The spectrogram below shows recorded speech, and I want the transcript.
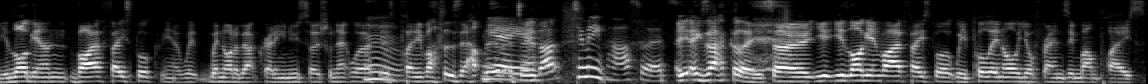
You log in via Facebook. You know, we're, we're not about creating a new social network. There's plenty of others out there Mm. yeah, that yeah. do that. Too many passwords. Exactly. So you, you log in via Facebook, we pull in all your friends in one place,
